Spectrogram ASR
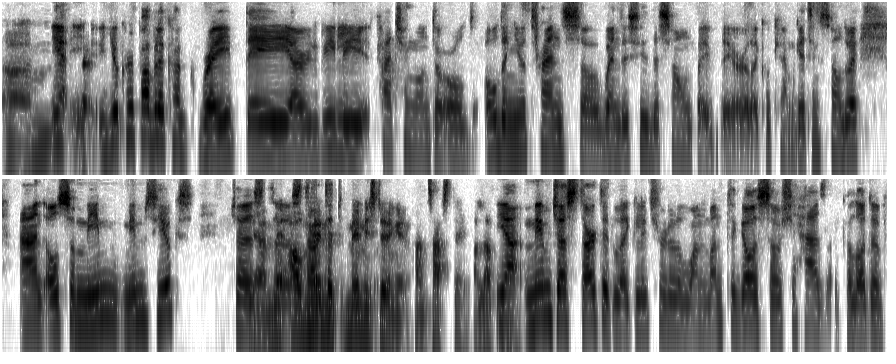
Um, yeah, Uke Republic are great. They are really catching on to all, all the new trends. So when they see the sound wave, they are like, okay, I'm getting sound wave. And also Mim, Mim's Ukes just yeah, Mim, uh, oh, Mim, Mim, is doing it fantastic. I love it. Yeah, Mim just started like literally one month ago. So she has like a lot of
